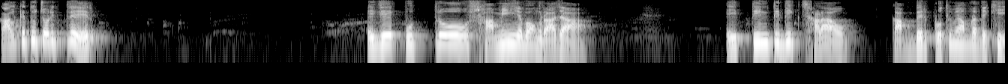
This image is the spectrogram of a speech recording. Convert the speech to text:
কালকেতু চরিত্রের এই যে পুত্র, স্বামী এবং রাজা, এই তিনটি দিক ছাড়াও কাব্যের প্রথমে আমরা দেখি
